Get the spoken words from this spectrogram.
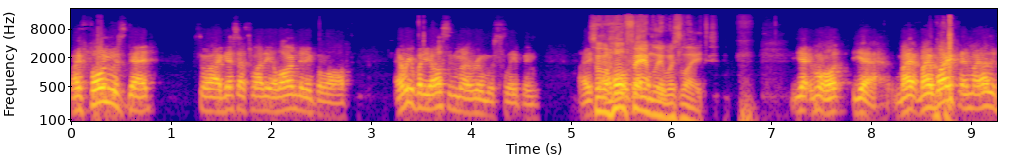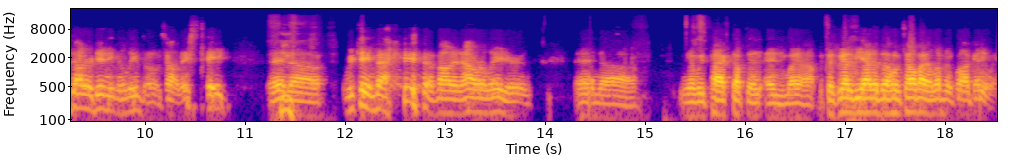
my phone was dead." So I guess that's why the alarm didn't go off. Everybody else in my room was sleeping. I, So I the whole up and family was late. Yeah, well, yeah. My my wife and my other daughter didn't even leave the hotel. They stayed, and uh, we came back about an hour later, and, and uh, you know we packed up and, and went out because we had to be out of the hotel by 11 o'clock anyway.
